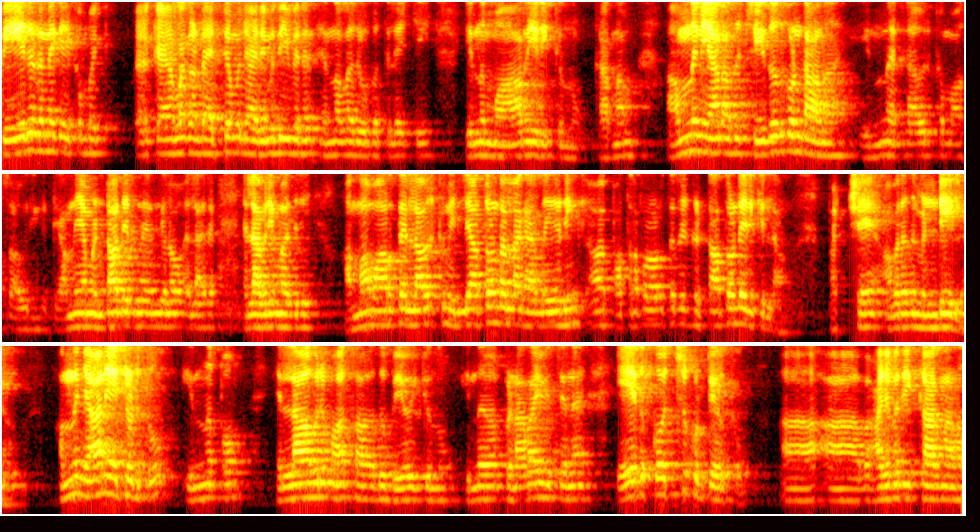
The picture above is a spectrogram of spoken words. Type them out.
പേര് തന്നെ കേൾക്കുമ്പോൾ കേരളം കണ്ട ഏറ്റവും വലിയ അഴിമതിവരൻ എന്നുള്ള രൂപത്തിലേക്ക് ഇന്ന് മാറിയിരിക്കുന്നു. കാരണം അന്ന് ഞാൻ അത് ചെയ്തത് കൊണ്ടാണ് ഇന്ന് എല്ലാവർക്കും ആ സൗകര്യം കിട്ടി. അന്ന് ഞാൻ മിണ്ടാതിരുന്നെങ്കിലോ എല്ലാവരും എല്ലാവരെയും മാതിരി അമ്മ വാർത്ത എല്ലാവർക്കും ഇല്ലാത്തതുകൊണ്ടല്ല കാരണം ലീഡിങ് ആ പത്രപ്രവർത്തകർ കിട്ടാത്തോണ്ടായിരിക്കില്ല പക്ഷേ അവരത് മിണ്ടിയില്ല. അന്ന് ഞാൻ ഏറ്റെടുത്തു. ഇന്നിപ്പം എല്ലാവരും ആ ഇത് ഉപയോഗിക്കുന്നു. ഇന്ന് പിണറായി വിജയനെ ഏത് കൊച്ചു കുട്ടികൾക്കും അഴിമതിക്കാരനാണ്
